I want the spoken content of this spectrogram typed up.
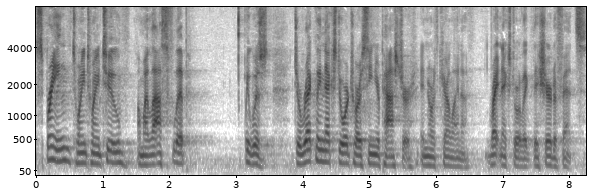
spring 2022, on my last flip, it was directly next door to our senior pastor in North Carolina, right next door, like they shared a fence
